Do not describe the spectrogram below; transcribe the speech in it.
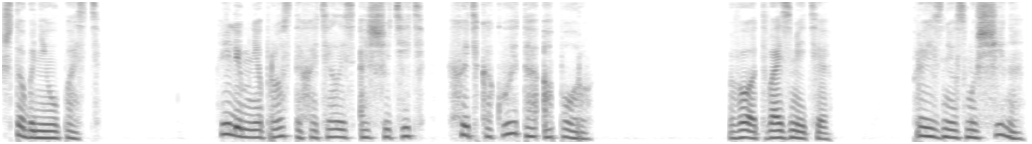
чтобы не упасть. Или мне просто хотелось ощутить хоть какую-то опору. «Вот, возьмите», — произнес мужчина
